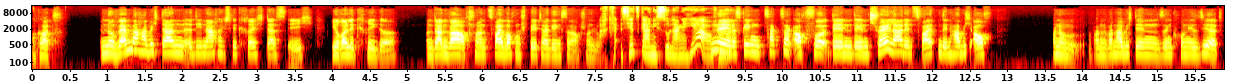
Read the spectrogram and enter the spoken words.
oh Gott, im November habe ich dann äh, die Nachricht gekriegt, dass ich die Rolle kriege. Und dann war auch schon zwei Wochen später ging es dann auch schon los. Ach, ist jetzt gar nicht so lange her auch. Nee, ne? das ging zack, zack. Auch vor den, den Trailer, den zweiten, den habe ich auch. Wann, wann, wann habe ich den synchronisiert?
